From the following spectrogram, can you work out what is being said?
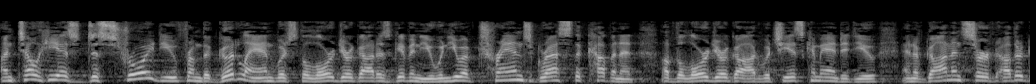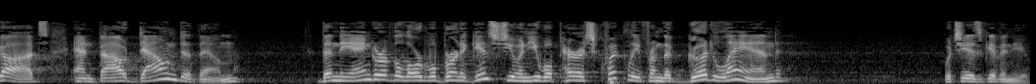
until he has destroyed you from the good land which the Lord your God has given you, when you have transgressed the covenant of the Lord your God which he has commanded you, and have gone and served other gods and bowed down to them, then the anger of the Lord will burn against you, and you will perish quickly from the good land which he has given you.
